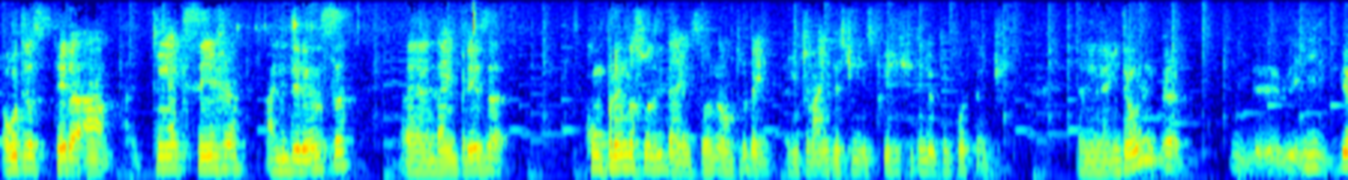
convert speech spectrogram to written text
outras, ter a, quem é que seja a liderança da empresa comprando as suas ideias. Falando, não, tudo bem, a gente vai investir nisso porque a gente entendeu que é importante. então, e, e,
